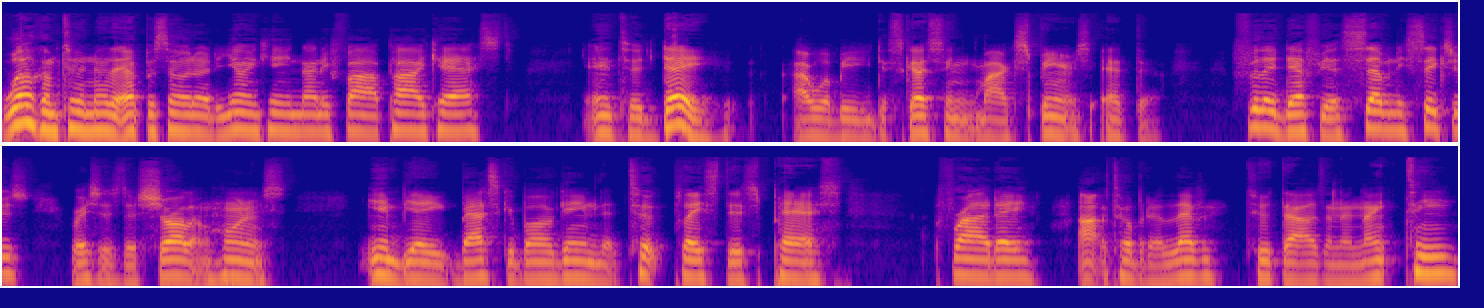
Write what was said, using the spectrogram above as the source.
Welcome to another episode of the Young King 95 podcast. And today I will be discussing my experience at the Philadelphia 76ers versus the Charlotte Hornets NBA basketball game that took place this past Friday, October the 11th, 2019.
